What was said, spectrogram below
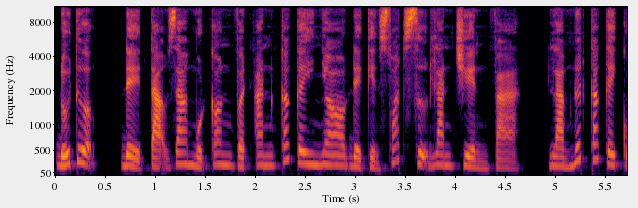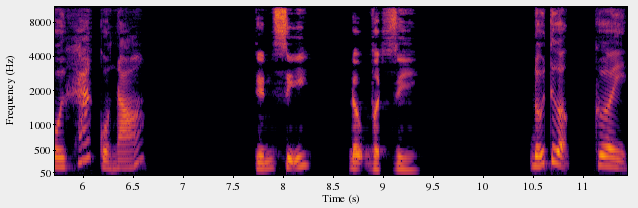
Đối tượng, để tạo ra một con vật ăn các cây nho để kiểm soát sự lan truyền và làm nứt các cây cối khác của nó. Tiến sĩ, động vật gì? Đối tượng, cười,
